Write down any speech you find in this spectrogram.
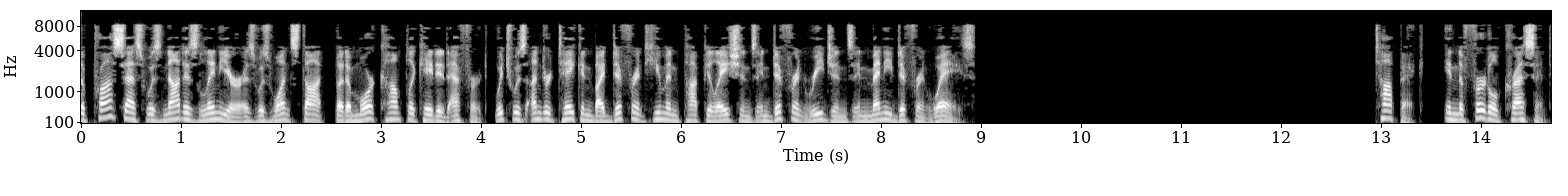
The process was not as linear as was once thought, but a more complicated effort, which was undertaken by different human populations in different regions in many different ways. In the Fertile Crescent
